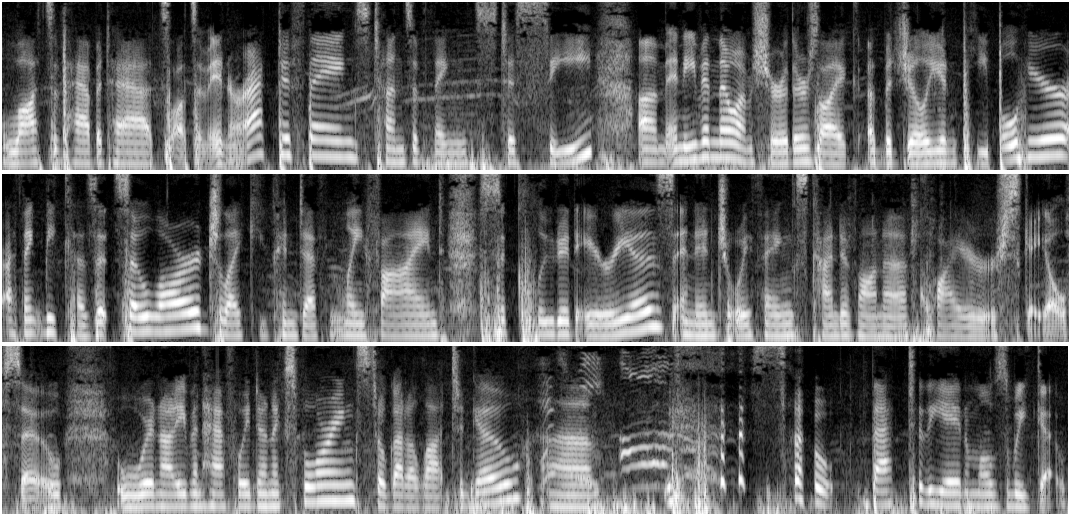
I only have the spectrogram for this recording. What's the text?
lots of habitats, lots of interactive things, tons of things to see. Um, and even though I'm sure there's like a bajillion people here, I think because it's so large, like you can definitely find secluded areas and enjoy things kind of on a quieter scale. So we're not even halfway done exploring, still got a lot to go. Um, so back to the animals we go.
